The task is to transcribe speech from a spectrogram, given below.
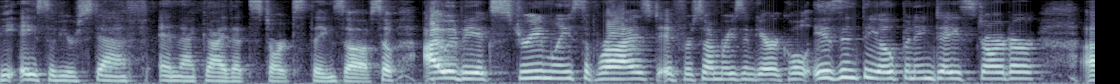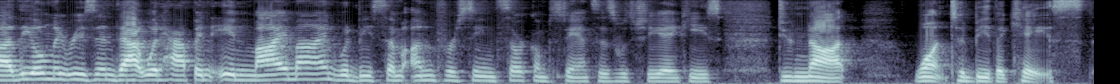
the ace of your staff and that guy that starts things off. So I would be extremely surprised if for some reason Gerrit Cole isn't the opening day starter. Uh, the only reason that would happen in my mind would be some unforeseen circumstances, which the Yankees do not want to be the case.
